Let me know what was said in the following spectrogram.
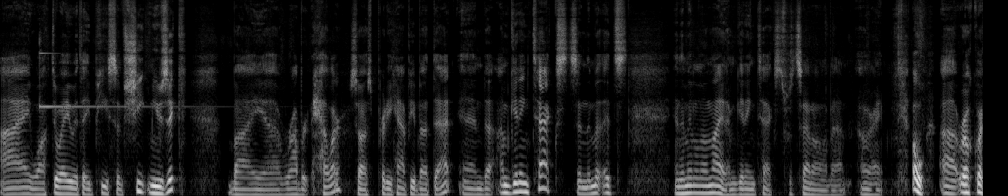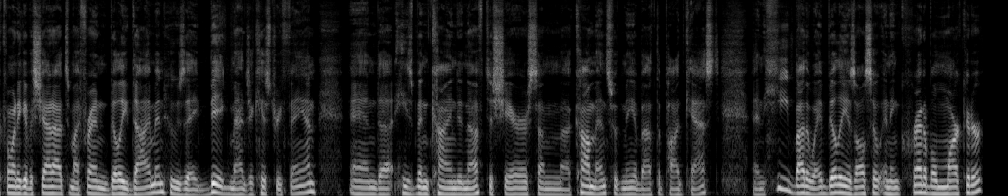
I walked away with a piece of sheet music by uh, Robert Heller, so I was pretty happy about that. And uh, I'm getting texts, and the it's in the middle of the night. I'm getting texts. What's that all about? All right. Oh, uh, real quick, I want to give a shout out to my friend Billy Diamond, who's a big magic history fan. And uh, he's been kind enough to share some uh, comments with me about the podcast. And he, by the way, Billy is also an incredible marketer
